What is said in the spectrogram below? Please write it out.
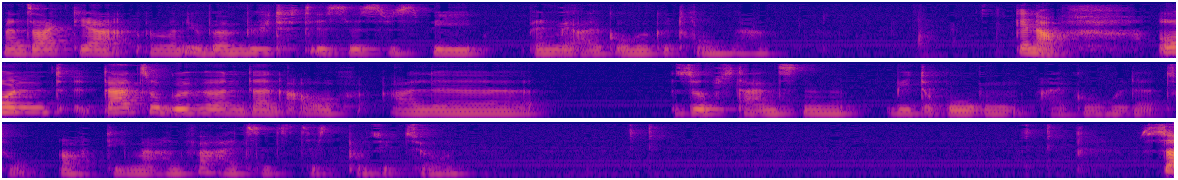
Man sagt ja, wenn man übermüdet ist, ist es wie wenn wir Alkohol getrunken haben. Genau. Und dazu gehören dann auch alle Substanzen wie Drogen, Alkohol dazu. Auch die machen Verhaltensdisposition. So.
